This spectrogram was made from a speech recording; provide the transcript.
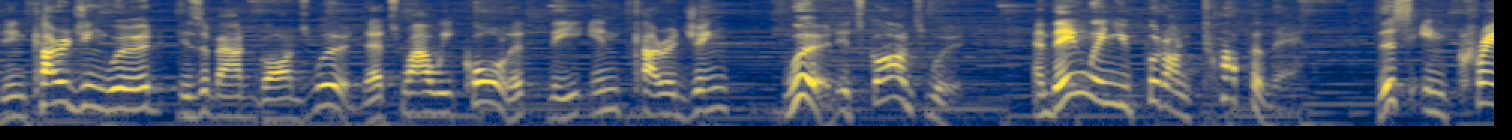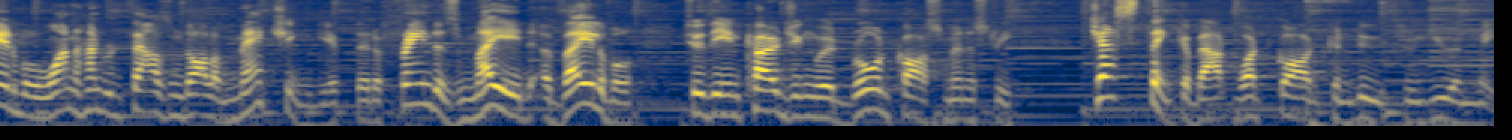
The encouraging Word is about God's Word. That's why we call it the encouraging Word. It's God's Word. And then when you put on top of that this incredible $100,000 matching gift that a friend has made available to the Encouraging Word broadcast ministry, just think about what God can do through you and me.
